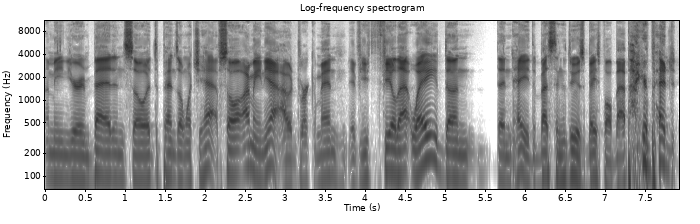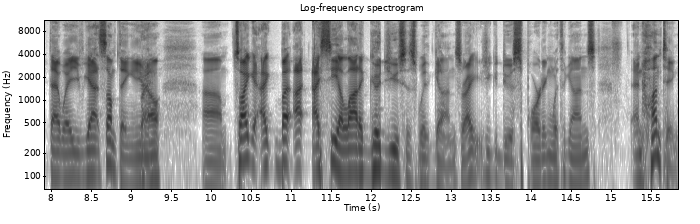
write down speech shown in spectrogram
I mean, you're in bed, and so it depends on what you have. So, I mean, yeah, I would recommend if you feel that way, then then hey, the best thing to do is baseball bat by your bed. That way, you've got something, you know. Um, so I, I but I, I see a lot of good uses with guns, right? You could do sporting with the guns and hunting.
